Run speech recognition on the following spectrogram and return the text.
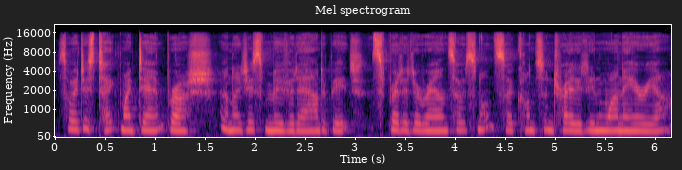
so I just take my damp brush and I just move it out a bit, spread it around so it's not so concentrated in one area.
